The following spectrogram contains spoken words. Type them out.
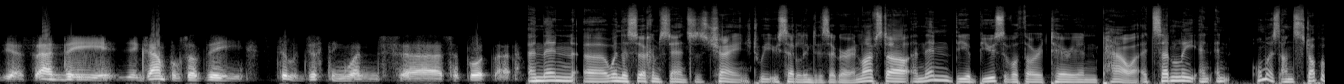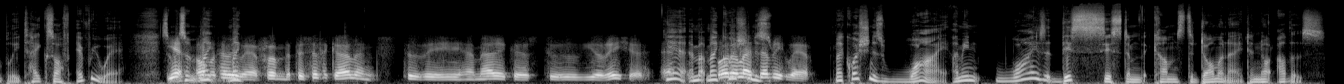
Yes. And the, the examples of the still existing ones uh, support that. And then uh, when the circumstances changed, we, we settled into this agrarian lifestyle, and then the abuse of authoritarian power, it suddenly and, and almost unstoppably takes off everywhere. So, yes, so almost my, everywhere, my, from the Pacific Islands to the Americas to Eurasia. Yeah, and my, my question is everywhere. My question is why? I mean, why is it this system that comes to dominate and not others?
